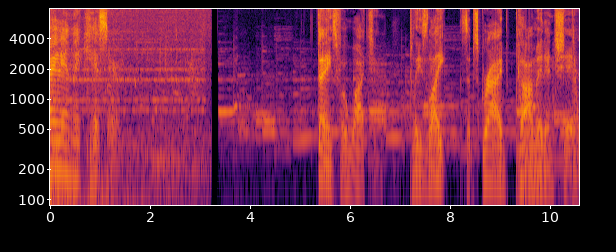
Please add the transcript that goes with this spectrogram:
right in the kisser. Thanks for watching. Please like, subscribe, comment, and share.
